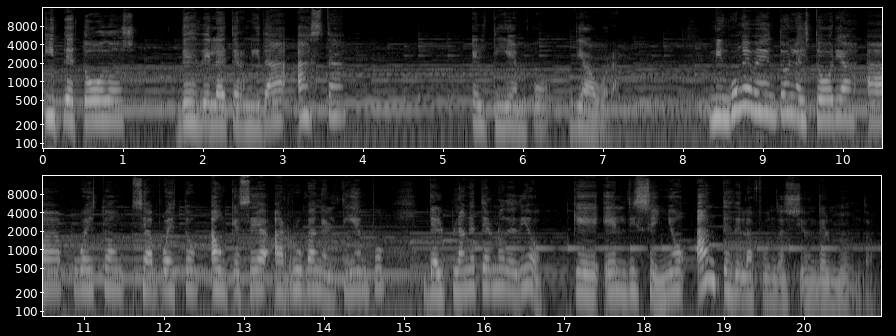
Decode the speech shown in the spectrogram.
y de todos desde la eternidad hasta el tiempo de ahora. Ningún evento en la historia ha puesto, se ha puesto, aunque sea arruga en el tiempo del plan eterno de Dios que Él diseñó antes de la fundación del mundo.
